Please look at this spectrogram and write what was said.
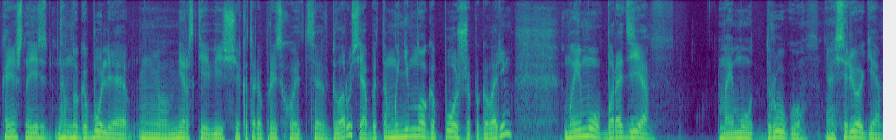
Конечно, есть намного более э, мерзкие вещи, которые происходят в Беларуси, об этом мы немного позже поговорим. Моему бороде, моему другу э, Сереге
